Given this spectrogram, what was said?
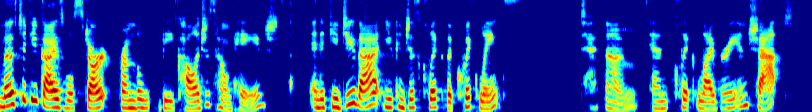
Most of you guys will start from the, the college's homepage, and if you do that, you can just click the quick links um, and click library and chat.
